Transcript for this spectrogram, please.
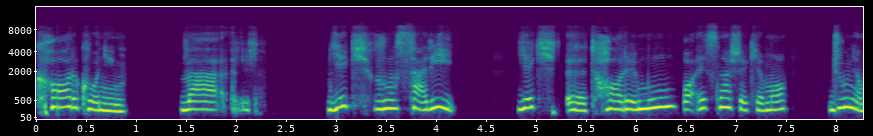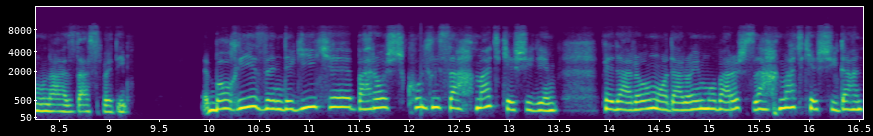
کار کنیم و یک روسری یک تارمو باعث نشه که ما جونمون رو از دست بدیم. باقی زندگی که براش کلی زحمت کشیدیم. پدرها و مادرای ما براش زحمت کشیدن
